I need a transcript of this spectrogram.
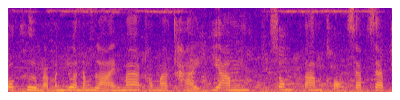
ก็คือแบบมันยั่วน้ำลายมากเขามาขายยำส้มตำของแซ่บๆ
